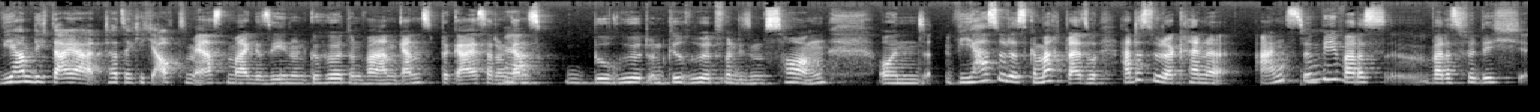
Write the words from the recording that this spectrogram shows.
wir haben dich da ja tatsächlich auch zum ersten Mal gesehen und gehört und waren ganz begeistert und Ja. ganz berührt und gerührt von diesem Song. Und wie hast du das gemacht? Also hattest du da keine Angst irgendwie? War das, war das für dich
